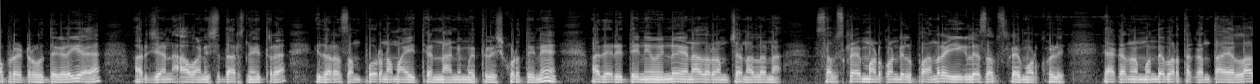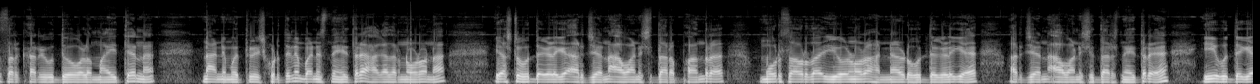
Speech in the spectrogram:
ಆಪರೇಟರ್ ಹುದ್ದೆಗಳಿಗೆ ಅರ್ಜಿಯನ್ನು ಆಹ್ವಾನಿಸಿದ್ದಾರೆ. ಸ್ನೇಹಿತರೆ, ಇದರ ಸಂಪೂರ್ಣ ಮಾಹಿತಿಯನ್ನು ನಾನು ನಿಮಗೆ ತಿಳಿಸ್ಕೊಡ್ತೀನಿ. ಅದೇ ರೀತಿ ನೀವು ಇನ್ನೂ ಏನಾದರೂ ನಮ್ಮ ಚಾನಲನ್ನು ಸಬ್ಸ್ಕ್ರೈಬ್ ಮಾಡ್ಕೊಂಡಿಲ್ಲಪ್ಪ ಅಂದರೆ ಈಗಲೇ ಸಬ್ಸ್ಕ್ರೈಬ್ ಮಾಡ್ಕೊಳ್ಳಿ. ಯಾಕಂದರೆ ಮುಂದೆ ಬರ್ತಕ್ಕಂಥ ಎಲ್ಲ ಸರ್ಕಾರಿ ಉದ್ಯೋಗಗಳ ಮಾಹಿತಿಯನ್ನು ನಾನು ನಿಮಗೆ ತಿಳಿಸ್ಕೊಡ್ತೀನಿ. ಬನ್ನಿ ಸ್ನೇಹಿತರೆ, ಹಾಗಾದ್ರೆ ನೋಡೋಣ. ಎಷ್ಟು ಹುದ್ದೆಗಳಿಗೆ ಅರ್ಜಿಯನ್ನು ಆಹ್ವಾನಿಸಿದ್ದಾರಪ್ಪ ಅಂದ್ರೆ ಮೂರು ಸಾವಿರದ ಏಳ್ನೂರ ಹನ್ನೆರಡು ಹುದ್ದೆಗಳಿಗೆ ಅರ್ಜಿಯನ್ನು ಆಹ್ವಾನಿಸಿದ್ದಾರೆ ಸ್ನೇಹಿತರೆ. ಈ ಹುದ್ದೆಗೆ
